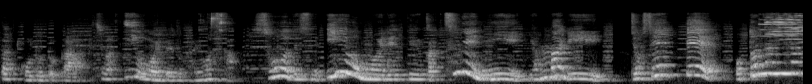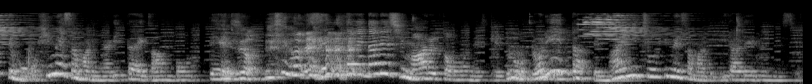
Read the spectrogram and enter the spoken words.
たこととか、一番いい思い出とかありますか？そうですね。いい思い出っていうか、常に、やっぱり、女性って、大人になってもお姫様になりたい願望って、ですよですよね。絶対誰しもあると思うんですけど、うんロリータって毎日お姫様でいられるんですよ。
